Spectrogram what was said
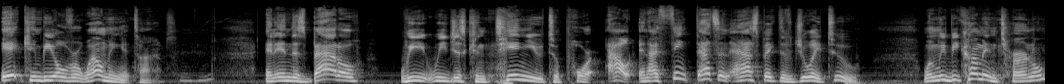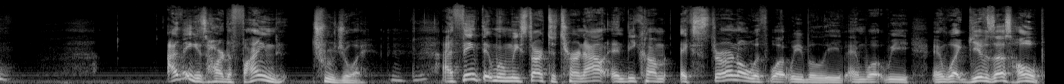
it can be overwhelming at times. Mm-hmm. And in this battle, we we just continue to pour out. And I think that's an aspect of joy too. When we become internal, I think it's hard to find true joy. I think that when we start to turn out and become external with what we believe and what we and what gives us hope,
